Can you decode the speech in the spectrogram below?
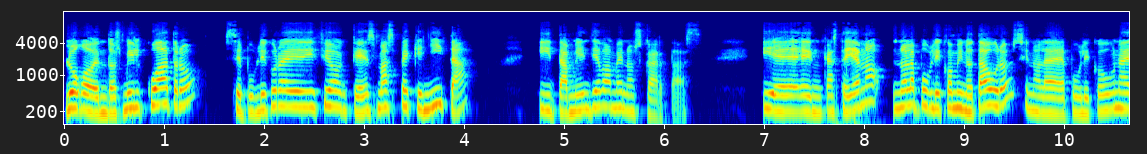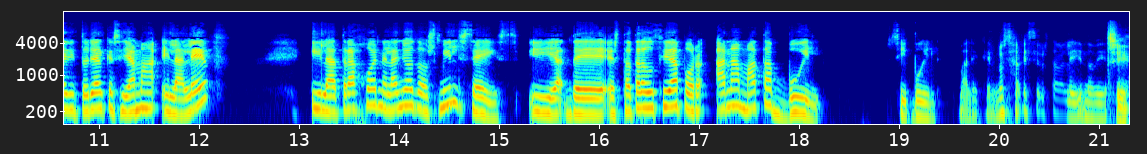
Luego, en 2004, se publica una edición que es más pequeñita y también lleva menos cartas. Y en castellano no la publicó Minotauro, sino la publicó una editorial que se llama El Aleph y la trajo en el año 2006 y está traducida por Ana Mata Buil. Sí, Buil, vale, que no sabes si lo estaba leyendo bien. Sí,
